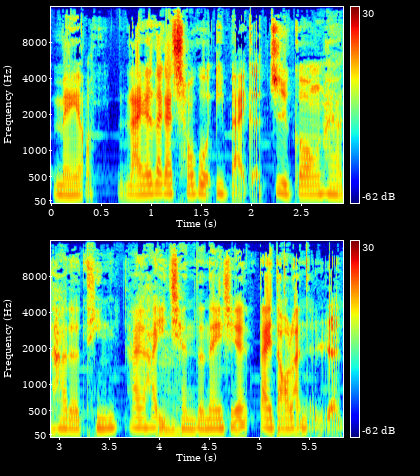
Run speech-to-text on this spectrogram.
没有来了，大概超过一百个志工，还有他的听，还有他以前的那些带导览的人。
